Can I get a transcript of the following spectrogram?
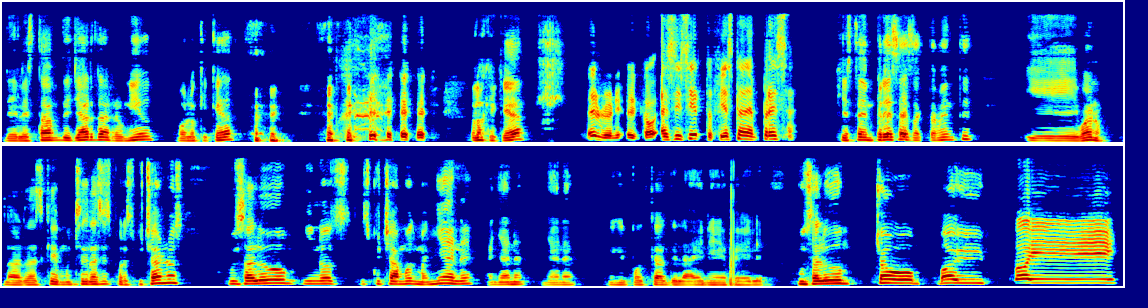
del staff de Yarda reunido, o lo que queda. o lo que queda. Así es cierto, fiesta de empresa. Fiesta de empresa, exactamente. Y bueno, la verdad es que muchas gracias por escucharnos. Un saludo y nos escuchamos mañana, mañana, mañana en el podcast de la NFL. Un saludo. Chao. Bye. Bye.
